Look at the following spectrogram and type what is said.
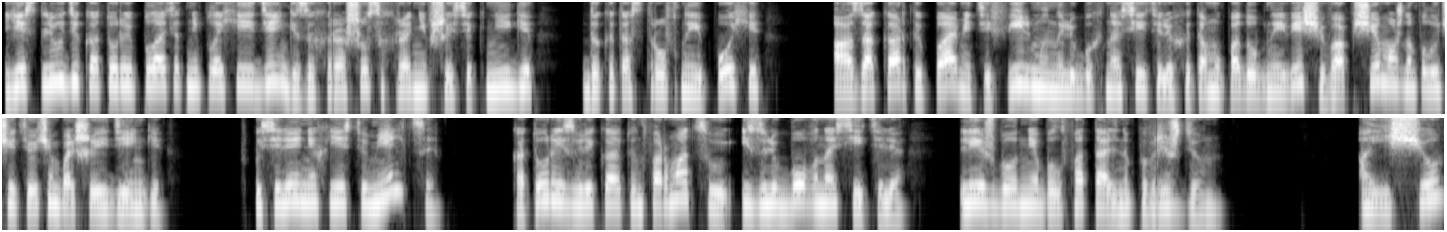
Есть люди, которые платят неплохие деньги за хорошо сохранившиеся книги до катастрофной эпохи, а за карты памяти, фильмы на любых носителях и тому подобные вещи вообще можно получить очень большие деньги. В поселениях есть умельцы, которые извлекают информацию из любого носителя, лишь бы он не был фатально поврежден. А еще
